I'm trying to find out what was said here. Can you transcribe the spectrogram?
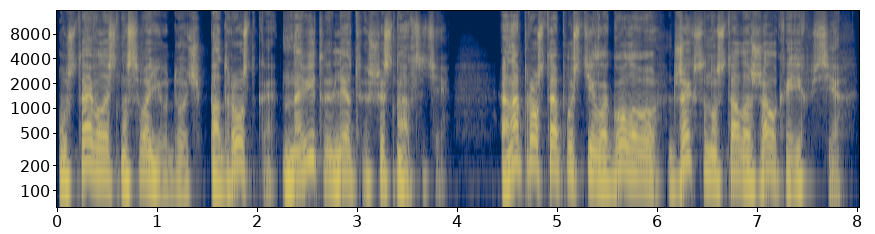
уставилась на свою дочь, подростка, на вид лет 16. Она просто опустила голову, Джексону стало жалко их всех.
